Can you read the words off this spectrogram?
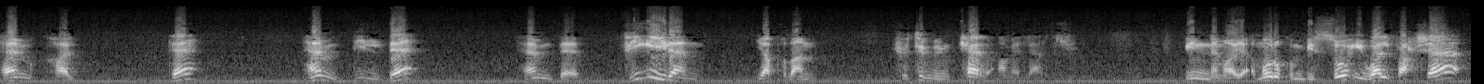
hem kalpte hem dilde hem de fiilen yapılan kötü münker amellerdir. İnnemâ ye'murukum bis-sû'i vel-fahşâ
